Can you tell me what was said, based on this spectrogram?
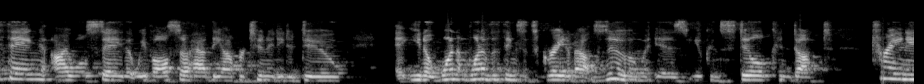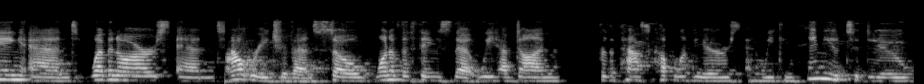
thing i will say that we've also had the opportunity to do you know one one of the things that's great about zoom is you can still conduct training and webinars and outreach events. So, one of the things that we have done for the past couple of years and we continue to do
